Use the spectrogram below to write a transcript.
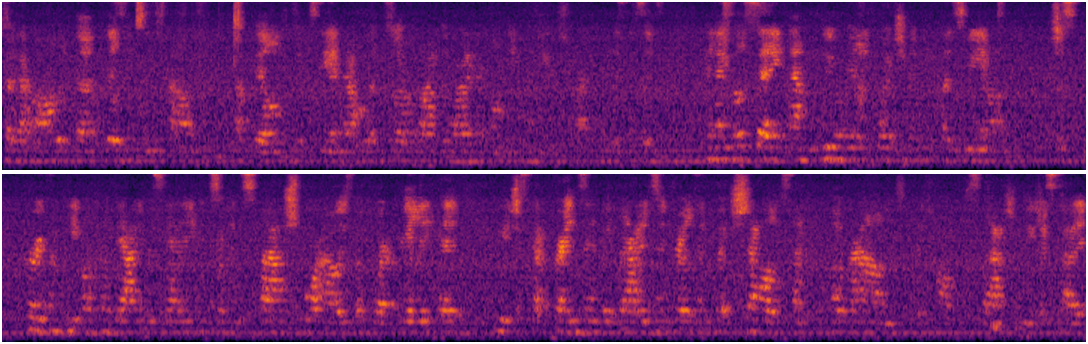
so that all of the buildings in town are filled with sand that will absorb a lot of the water that won't be coming into our businesses. And I will say, um, we were really fortunate because we, um, just heard from people how bad it was getting, and so when Splash, four hours before it really hit, we just got friends in with ladders and drills and put shelves like around the top of Splash, and we just started,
